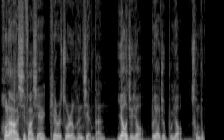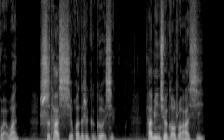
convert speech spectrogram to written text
后来阿西发现，Carrie 做人很简单，要就要，不要就不要，从不拐弯，是他喜欢的这个个性。他明确告诉阿西：“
